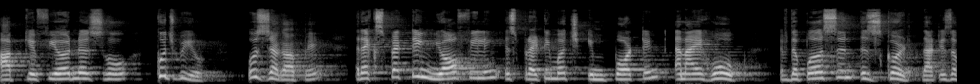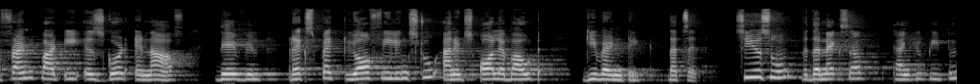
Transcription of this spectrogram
आपके फियरनेस हो, कुछ भी हो, उस जगह पे respecting your feeling is pretty much important and i hope if the person is good that is the front party is good enough they will respect your feelings too and it's all about give and take. That's it. See you soon with the next up. Thank you people.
